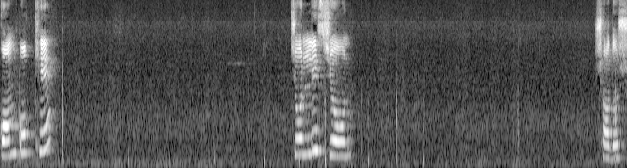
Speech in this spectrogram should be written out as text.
কমপক্ষে চল্লিশ জন সদস্য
